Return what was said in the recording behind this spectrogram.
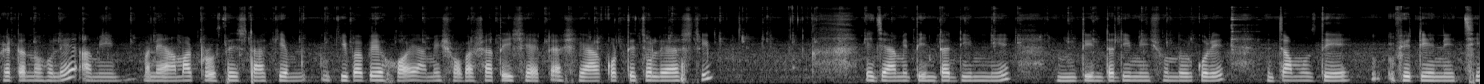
ফেটানো হলে আমি মানে আমার প্রসেসটা কেম, কীভাবে হয় আমি সবার সাথেই সেটা শেয়ার করতে চলে আসছি। এই যে আমি তিনটা ডিম নিয়ে তিনটা ডিমই সুন্দর করে চামচ দিয়ে ফেটিয়ে নিচ্ছি।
